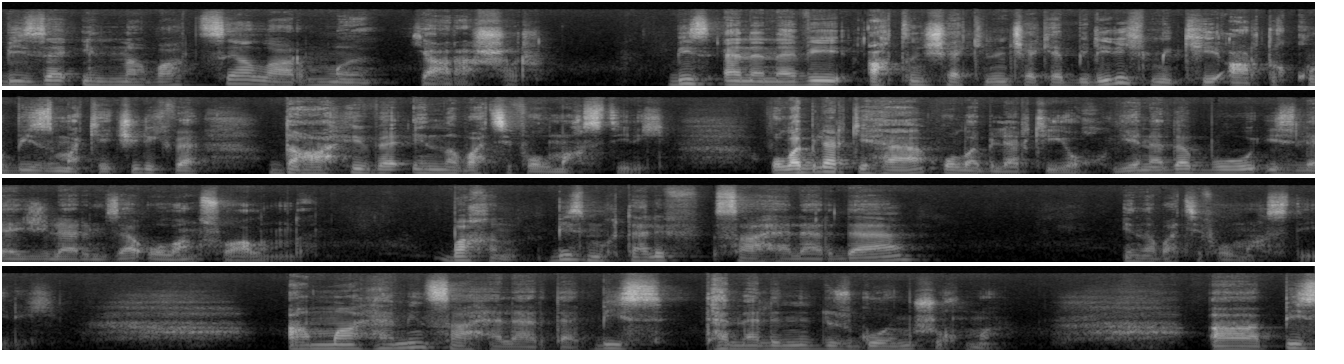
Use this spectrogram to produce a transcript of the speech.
Bizə innovasiyalarmı yaraşır? Biz ənənəvi atın şəklini çəkə bilirikmi ki, artıq kubizma keçirik və dahi və innovativ olmaq istəyirik? Ola bilər ki, hə, ola bilər ki, yox. Yenə də bu izləyicilərimizə olan sualımdır. Baxın, biz müxtəlif sahələrdə innovativ olmaq istəyirik. Amma həmin sahələrdə biz təməlini düz qoymuşuqmu? Biz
